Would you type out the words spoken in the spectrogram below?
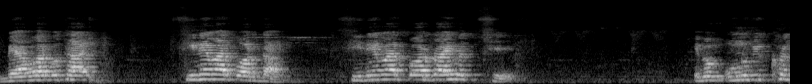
ব্যবহার কোথায়? সিনেমার পর্দায়। সিনেমার পর্দায় হচ্ছে এবং অনুবীক্ষণ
